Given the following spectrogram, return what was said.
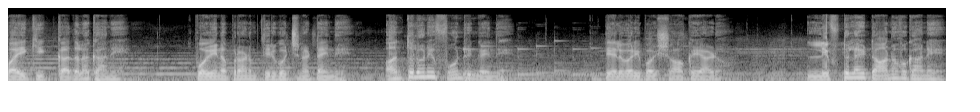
పైకి కదలగానే పోయిన ప్రాణం తిరిగొచ్చినట్టయింది. అంతలోనే ఫోన్ రింగ్ అయింది. డెలివరీ బాయ్ షాక్ అయ్యాడు. లిఫ్ట్ లైట్ ఆన్ అవ్వగానే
